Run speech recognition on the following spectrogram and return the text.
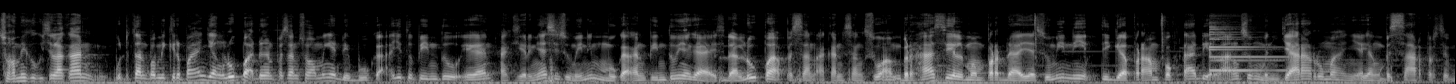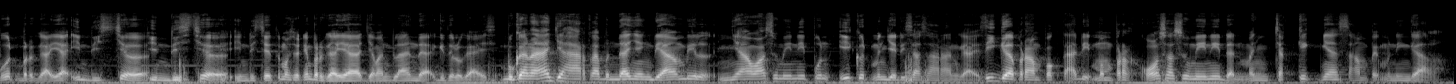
suamiku kecelakaan udah tanpa mikir panjang lupa dengan pesan suaminya dia buka aja tuh pintu ya kan? Akhirnya si Sumini membukakan pintunya guys. Dan lupa pesan akan sang suami. Berhasil memperdaya Sumini tiga perampok tadi langsung menjarah rumahnya. Yang besar tersebut bergaya indische. Indische? Indische itu maksudnya bergaya zaman Belanda gitu loh guys. Bukan aja harta bendanya yang diambil nyawa Sumini pun ikut menjadi sasaran guys. Tiga perampok tadi memperkosa Sumini dan mencekiknya sampai meninggal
